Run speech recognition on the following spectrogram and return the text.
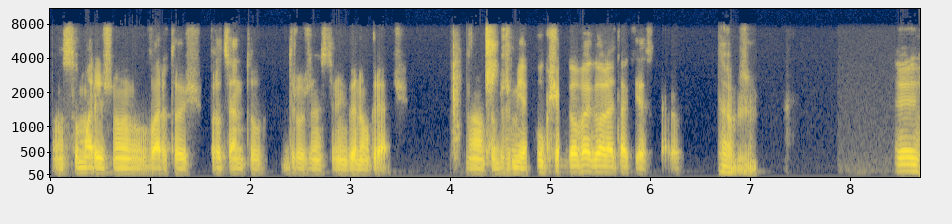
tą sumaryczną wartość procentów drużyn, z którymi będą grać. No to brzmi jak księgowego, ale tak jest, Karol. Dobrze. Y,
